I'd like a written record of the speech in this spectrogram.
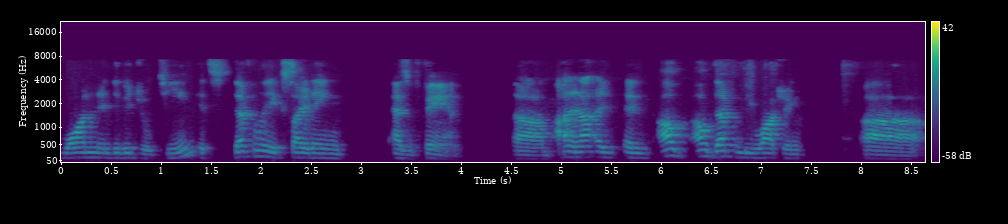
one individual team, it's definitely exciting as a fan. Um, and, I, and I'll I'll definitely be watching uh,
